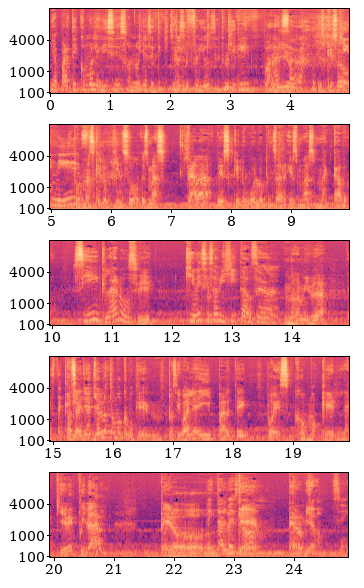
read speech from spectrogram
Y aparte, ¿cómo le dice eso, no? Ya se te quitó Ya el frío. o sea, te- ¿Qué le frío. pasa? Es que eso, por más que lo pienso, es más, cada vez que lo vuelvo a pensar es más macabro. Sí, claro. Sí, ¿Quién es esa viejita? O sea, no, ni idea. Está O sea, yo, yo lo tomo como que, pues igual ahí parte, pues como que la quiere cuidar, pero... Y tal vez que no. Perro miedo. Sí.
